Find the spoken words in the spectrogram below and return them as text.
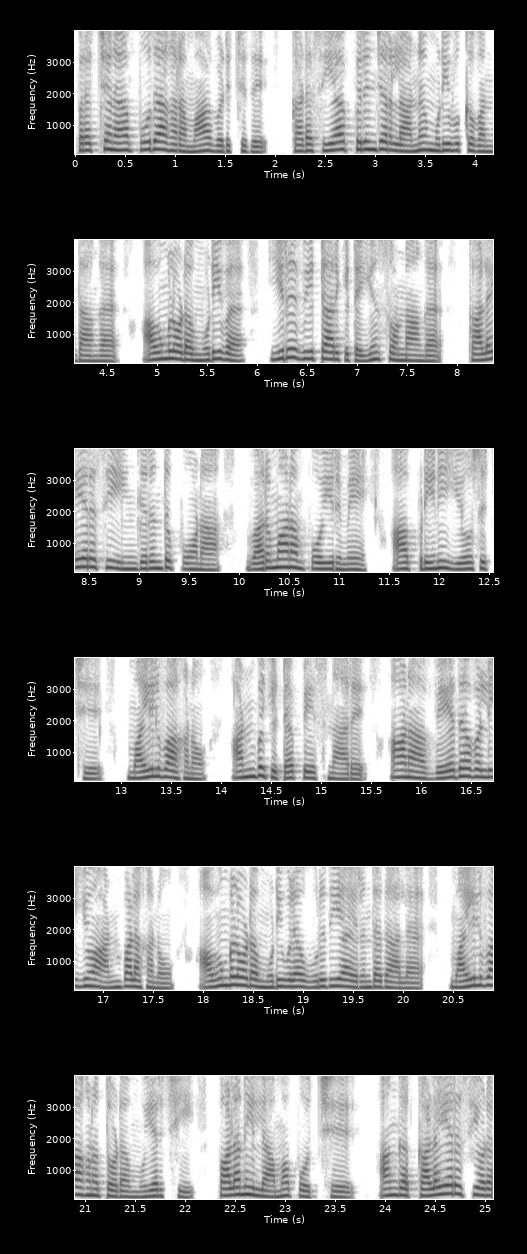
பிரச்சனை பூதாகரமா வெடிச்சுது. கடைசியா பிரிஞ்சிடலான்னு முடிவுக்கு வந்தாங்க. அவங்களோட முடிவை இரு வீட்டார்கிட்டையும் சொன்னாங்க. கலையரசி இங்கிருந்து போனா வருமானம் போயிருமே அப்படின்னு யோசிச்சு மயில் வாகனம் அன்பு கிட்ட பேசினாரு. ஆனா வேதவள்ளியும் அன்பழகனும் அவங்களோட முடிவுல உறுதியா இருந்ததால மயில் வாகனத்தோட முயற்சி பலன் இல்லாம போச்சு. அங்க கலையரசியோட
